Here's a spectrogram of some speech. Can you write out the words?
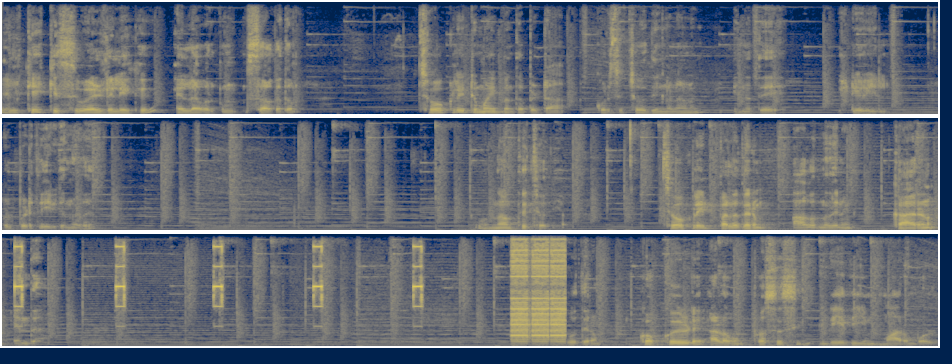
എൽ കെ കിസ് വേൾഡിലേക്ക് എല്ലാവർക്കും സ്വാഗതം. ചോക്ലേറ്റുമായി ബന്ധപ്പെട്ട കുറച്ച് ചോദ്യങ്ങളാണ് ഇന്നത്തെ വീഡിയോയിൽ ഉൾപ്പെടുത്തിയിരിക്കുന്നത്. ഒന്നാമത്തെ ചോദ്യം. ചോക്ലേറ്റ് പലതരം ആകുന്നതിന് കാരണം എന്ത്? ഉത്തരം. കൊക്കോയുടെ അളവും പ്രോസസ്സിംഗ് രീതിയും മാറുമ്പോൾ.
